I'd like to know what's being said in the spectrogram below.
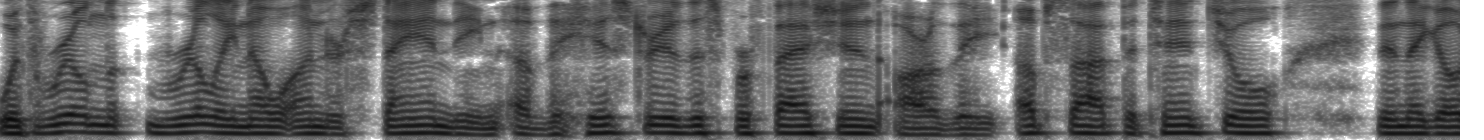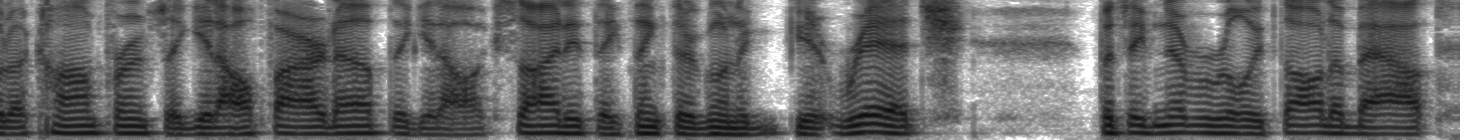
with real, really no understanding of the history of this profession or the upside potential. Then they go to a conference, they get all fired up, they get all excited, they think they're going to get rich, but they've never really thought about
